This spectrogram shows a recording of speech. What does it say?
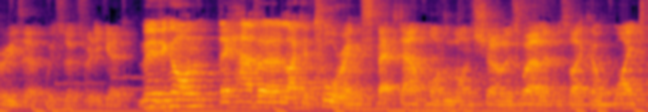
Which looks really good. Moving on, they have a like a touring specced out model on show as well. It was like a white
